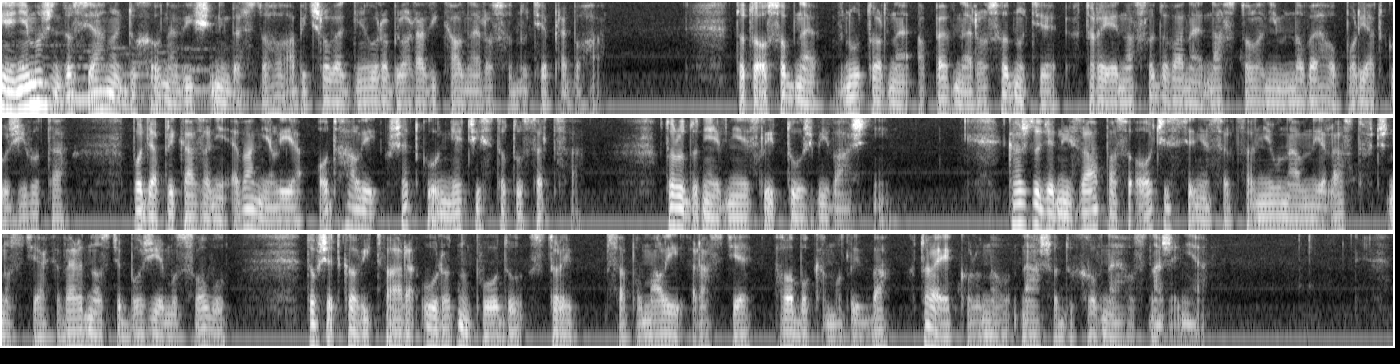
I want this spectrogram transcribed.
Je nemožné dosiahnuť duchovné výšiny bez toho, aby človek neurobil radikálne rozhodnutie pre Boha. Toto osobné, vnútorné a pevné rozhodnutie, ktoré je nasledované nastolením nového poriadku života podľa prikázaní Evanielia, odhalí všetkú nečistotu srdca, ktorú do nej vniesli túžby vášni. Každodenný zápas o očistenie srdca, neunávny rast v čnostiach, vernosť Božiemu slovu, to všetko vytvára úrodnú pôdu, z ktorej sa pomaly rastie hlboká modlitba, ktorá je korunou nášho duchovného snaženia.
